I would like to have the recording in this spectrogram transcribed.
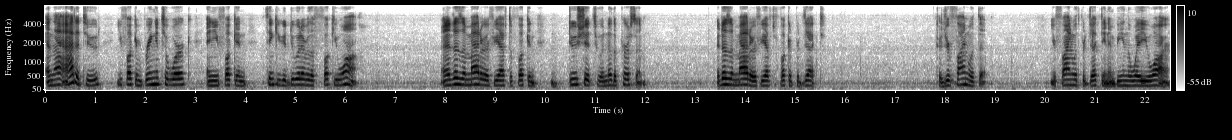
And that attitude, you fucking bring it to work and you fucking think you could do whatever the fuck you want. And it doesn't matter if you have to fucking do shit to another person. It doesn't matter if you have to fucking project. Because you're fine with it. You're fine with projecting and being the way you are.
